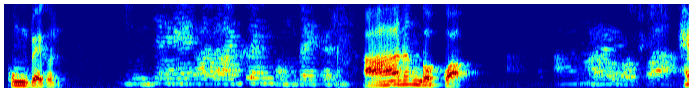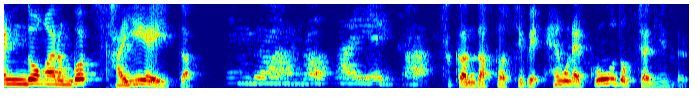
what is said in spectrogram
공백은 인생의 가장 큰 공백은 아는 것과 아는 것과 행동하는 것 사이에 있다. 행동하는 것 사이에 있다. 습관 닥터 TV 행운의 구독자님들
